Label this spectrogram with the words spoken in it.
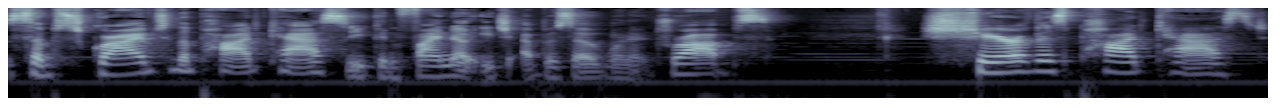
subscribe to the podcast so you can find out each episode when it drops. Share this podcast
